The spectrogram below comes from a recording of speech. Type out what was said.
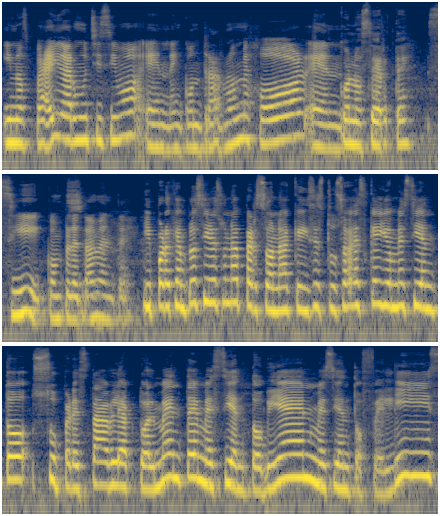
y nos puede ayudar muchísimo en encontrarnos mejor, en... Conocerte. Sí, completamente. Y por ejemplo, si eres una persona que dices, tú sabes que yo me siento súper estable actualmente, me siento bien, me siento feliz,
